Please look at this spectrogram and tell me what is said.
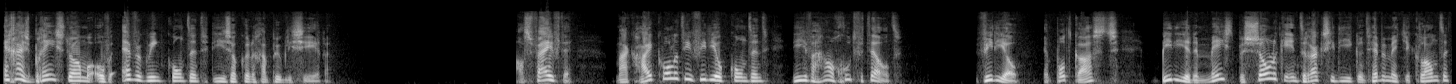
En ga eens brainstormen over evergreen content die je zou kunnen gaan publiceren. Als vijfde, maak high quality video content die je verhaal goed vertelt. Video en podcasts bieden je de meest persoonlijke interactie die je kunt hebben met je klanten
